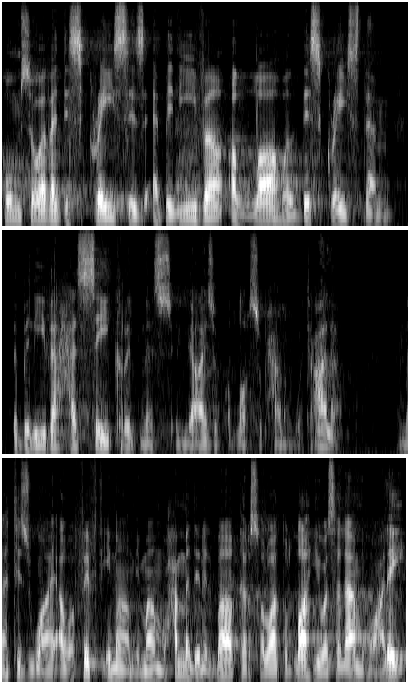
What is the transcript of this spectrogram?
Whomsoever disgraces a believer, Allah will disgrace them. The believer has sacredness in the eyes of Allah subhanahu wa ta'ala. And that is why our fifth Imam, Imam Muhammad Ibn al-Baqir, salawatullahi wa salamuhu alayhi,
